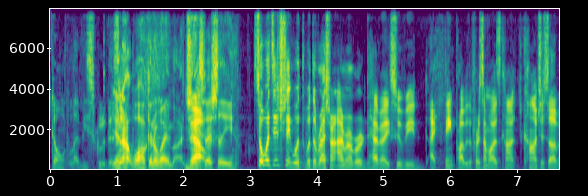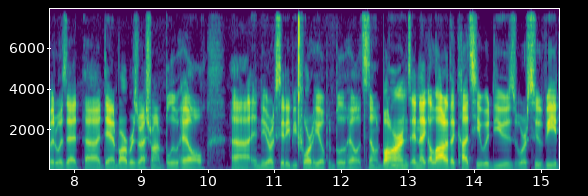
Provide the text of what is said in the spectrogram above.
don't let me screw this You're up. not walking away much, No. especially So what's interesting with, with the restaurant, I remember having a sous vide. I think probably the first time I was con- conscious of it was at uh, Dan Barber's restaurant, Blue Hill, uh, in New York City before he opened Blue Hill at Stone Barns, and like a lot of the cuts he would use were sous vide,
